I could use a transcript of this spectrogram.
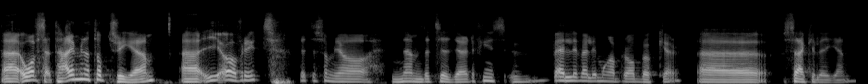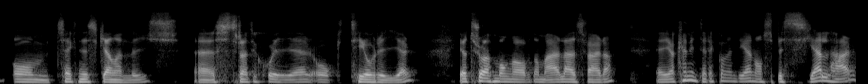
Eh, oavsett, här är mina topp tre. Eh, I övrigt, lite som jag nämnde tidigare, det finns väldigt, väldigt många bra böcker, eh, säkerligen, om teknisk analys, strategier och teorier. Jag tror att många av dem är läsvärda. Eh, jag kan inte rekommendera någon speciell här,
